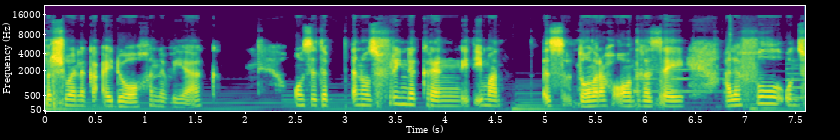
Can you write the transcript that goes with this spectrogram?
persoonlike uitdagende week. Ons het in ons vriendekring het iemand is donderdag aand gesê hulle voel ons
